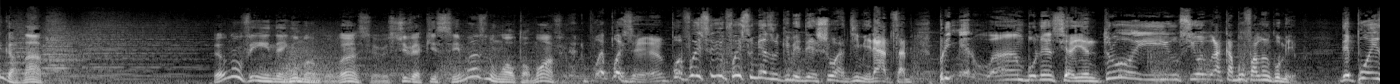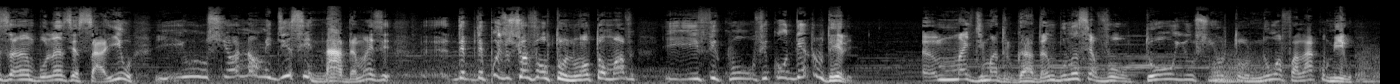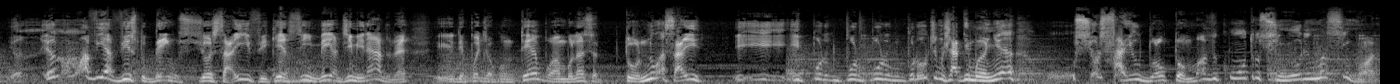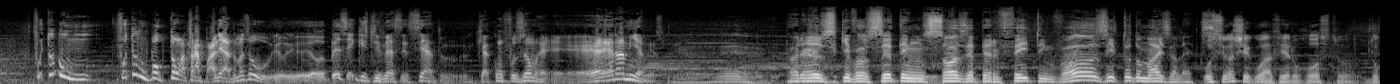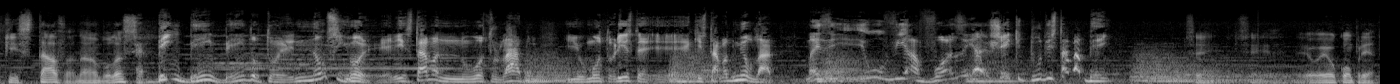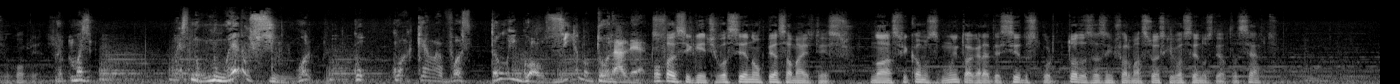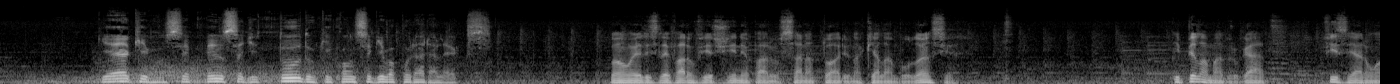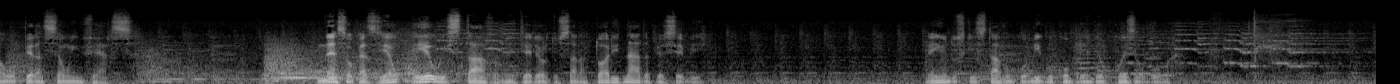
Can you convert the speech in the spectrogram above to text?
enganado. Eu não vim em nenhuma ambulância. Eu estive aqui sim, mas num automóvel. Pois é, foi isso, foi isso mesmo que me deixou admirado, sabe? Primeiro a ambulância entrou e o senhor acabou falando comigo. Depois a ambulância saiu e o senhor não me disse nada, mas eh, de, depois o senhor voltou no automóvel e, e ficou, ficou dentro dele. Eh, mas de madrugada a ambulância voltou e o senhor tornou a falar comigo. Eu, eu não havia visto bem o senhor sair, fiquei assim meio admirado, né? E depois de algum tempo a ambulância tornou a sair. E, e, e por, por, por, por último, já de manhã, o senhor saiu do automóvel com outro senhor e uma senhora. Foi tudo um, foi tudo um pouco tão atrapalhado, mas eu, eu, eu pensei que estivesse certo, que a confusão é, é, era minha mesmo. É, parece que você tem um sósia perfeito em voz e tudo mais, Alex. O senhor chegou a ver o rosto do que estava na ambulância? Bem, bem, bem, doutor. Não, senhor. Ele estava no outro lado e o motorista é, é que estava do meu lado. Mas eu ouvi a voz e achei que tudo estava bem. Sim, sim. Eu, eu compreendo, eu compreendo. Mas mas não, não era o senhor com, com aquela voz tão igualzinha, doutor Alex? Vamos fazer o seguinte: você não pensa mais nisso. Nós ficamos muito agradecidos por todas as informações que você nos deu, tá certo? O que é que você pensa de tudo que conseguiu apurar, Alex? Bom, eles levaram Virgínia para o sanatório naquela ambulância. E pela madrugada fizeram a operação inversa. Nessa ocasião, eu estava no interior do sanatório e nada percebi. Nenhum dos que estavam comigo compreendeu coisa alguma.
